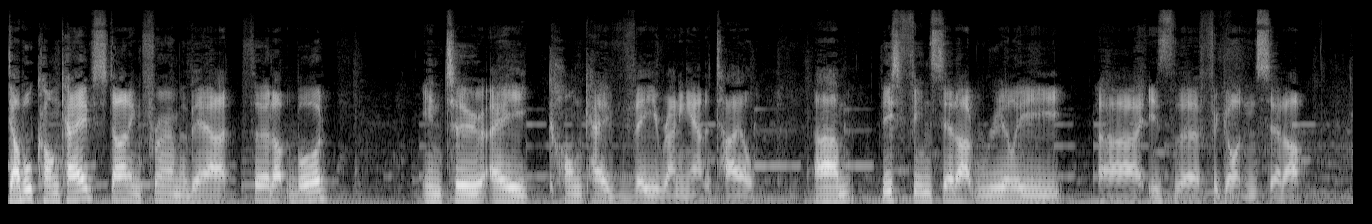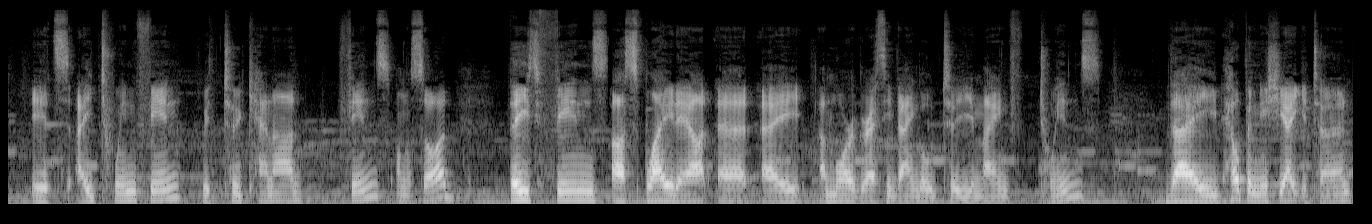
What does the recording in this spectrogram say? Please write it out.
double concave starting from about third up the board into a concave V running out the tail. Um, this fin setup really uh, is the forgotten setup. It's a twin fin with two canard fins on the side. These fins are splayed out at a, a more aggressive angle to your main twins. They help initiate your turn.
